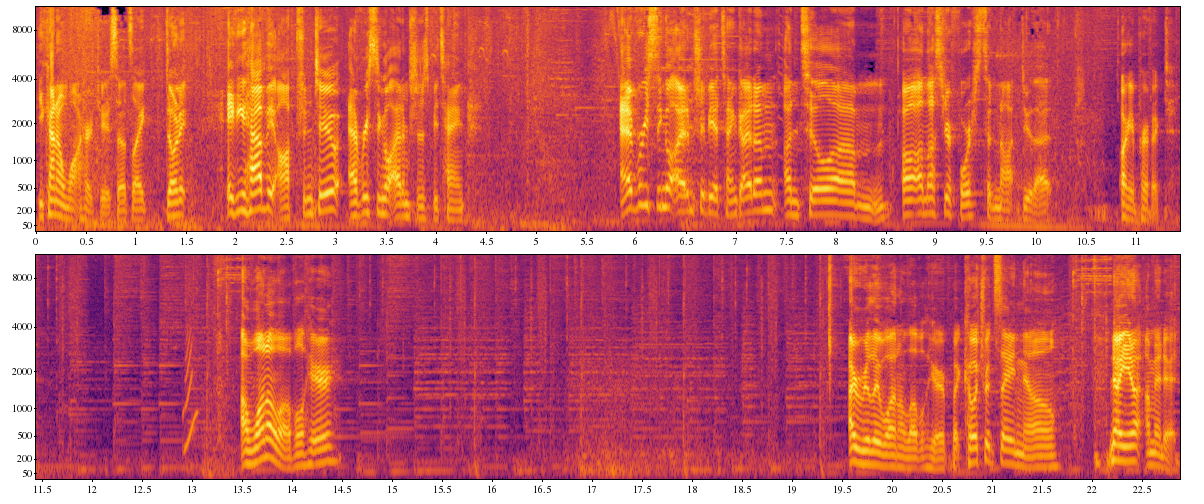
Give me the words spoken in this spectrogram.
you kind of want her to. So it's like, don't... If you have the option to, every single item should just be tank. Every single item should be a tank item until, um, oh, unless you're forced to not do that. Okay, perfect. I want a level here. I really want a level here, but coach would say no. No, you know what? I'm gonna do it.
